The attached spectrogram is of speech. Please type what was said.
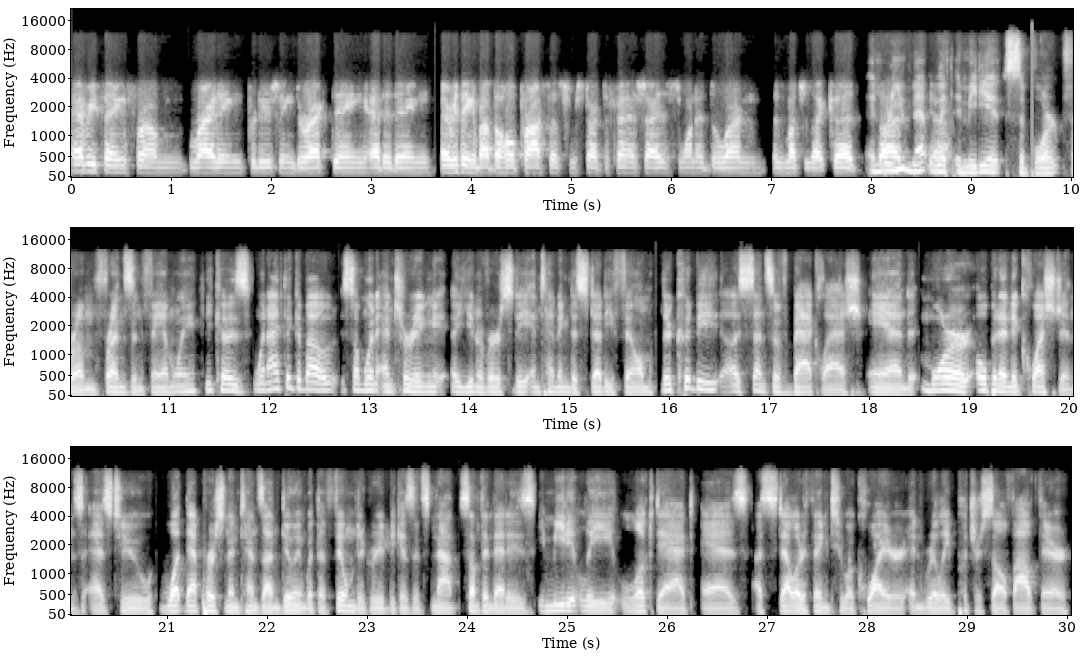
everything from writing, producing, directing, editing, everything about the whole process from start to finish. I just wanted to learn as much as I could. And so were you met yeah. with immediate support from friends and family? Because when I think about someone entering a university intending to study film, there could be a sense of backlash and more open ended questions as to what that person intends on doing with a film degree because it's not something that is immediately looked at as a stellar thing to acquire and really put yourself out there.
